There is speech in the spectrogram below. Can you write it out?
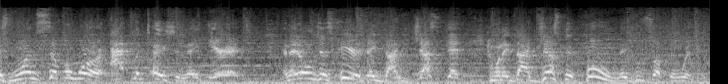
is one simple word, application. They hear it and they don't just hear it, they digest it. And when they digest it, boom, they do something with it.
